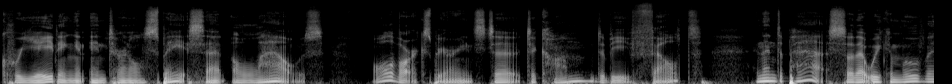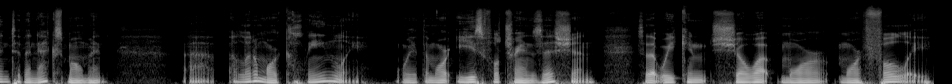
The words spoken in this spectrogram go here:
creating an internal space that allows all of our experience to, to come, to be felt, and then to pass so that we can move into the next moment uh, a little more cleanly with a more easeful transition so that we can show up more more fully.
